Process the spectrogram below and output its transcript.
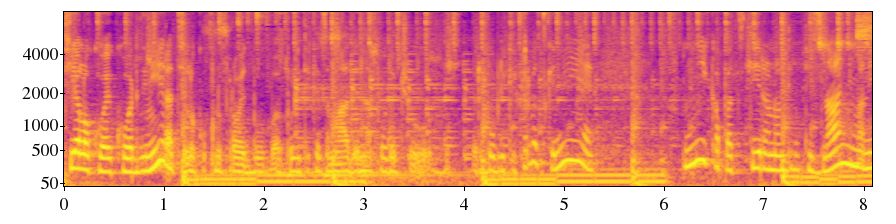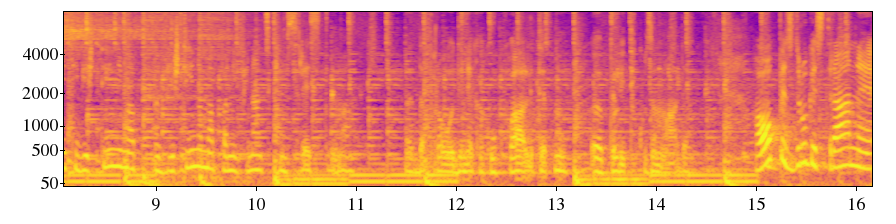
tijelo koje koordinira cjelokupnu provedbu politike za mlade na području Republike Hrvatske nije ni kapacitirano niti znanjima, niti vještinima, vještinama, pa ni financijskim sredstvima e, da provodi nekakvu kvalitetnu e, politiku za mlade. A opet s druge strane,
